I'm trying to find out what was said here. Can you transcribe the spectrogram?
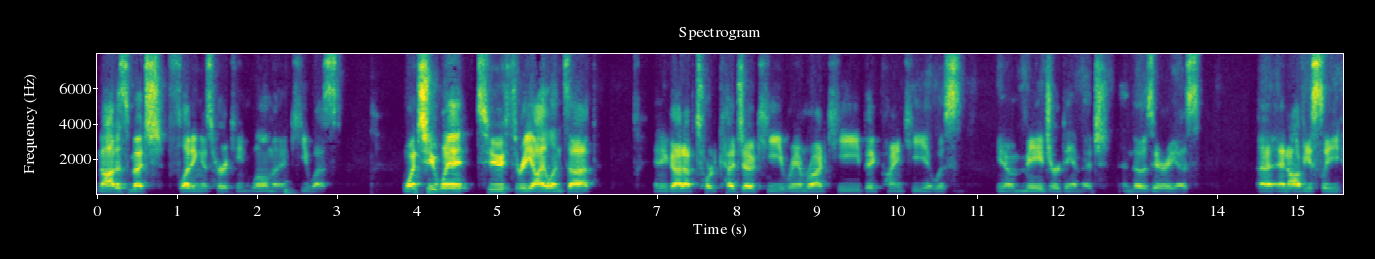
Not as much flooding as Hurricane Wilma in Key West. Once you went two, three islands up, and you got up toward Cudjoe Key, Ramrod Key, Big Pine Key, it was you know major damage in those areas, uh, and obviously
